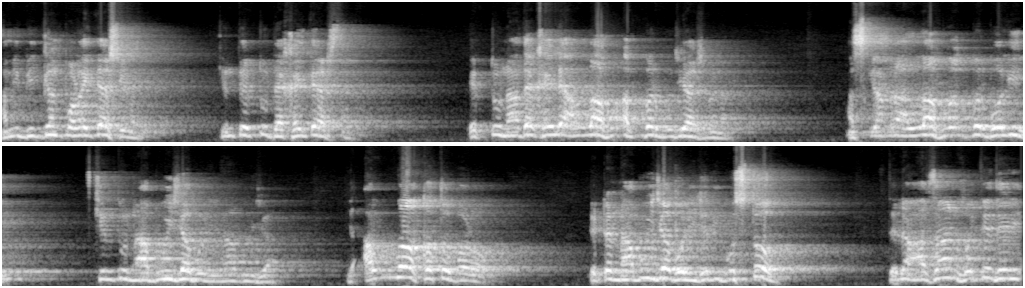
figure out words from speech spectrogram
আমি বিজ্ঞান পড়াইতে আসি না কিন্তু একটু দেখাইতে আসছে। একটু না দেখাইলে আল্লাহ আকবর বুঝে আসবে না। আজকে আমরা আল্লাহ আকবর বলি, কিন্তু না বুঝা বলি, না বুঝা। আল্লাহ কত বড়। এটা না বুঝা বলি, যদি বুঝতো, তাহলে আজান হইতে দেরি।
